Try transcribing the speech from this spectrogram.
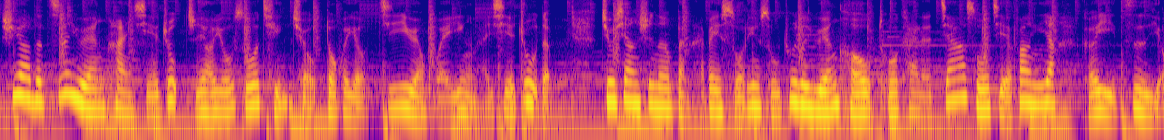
需要的资源和协助，只要有所请求，都会有机缘回应来协助的。就像是呢，本来被锁链锁住的猿猴脱开了枷锁解放一样，可以自由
